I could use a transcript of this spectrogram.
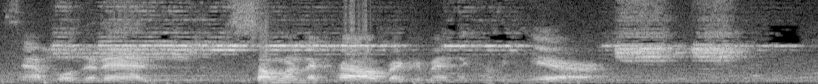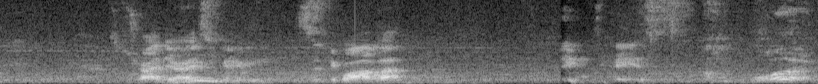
Sampled, and then someone in the crowd recommended coming here to try their ice cream. This is the guava. It tastes What?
